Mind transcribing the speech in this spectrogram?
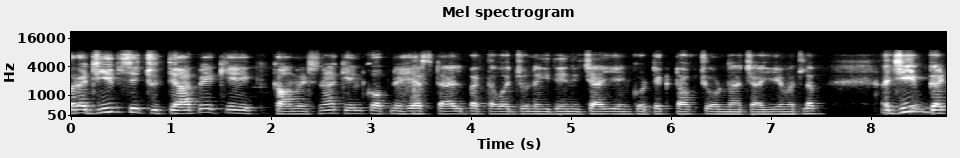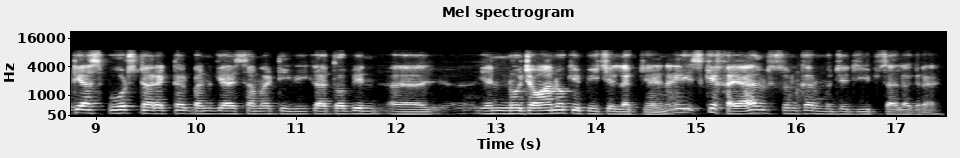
اور عجیب سے چتیاپے کے کامنٹس نا کہ ان کو اپنے ہیئر سٹائل پر توجہ نہیں دینی چاہیے ان کو ٹک ٹاک چھوڑنا چاہیے مطلب عجیب گھٹیا سپورٹس ڈائریکٹر بن گیا ہے سما ٹی وی کا تو ابھی یعنی نوجوانوں کے پیچھے لگ گیا ہے نا اس کے خیال سن کر مجھے عجیب سا لگ رہا ہے۔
